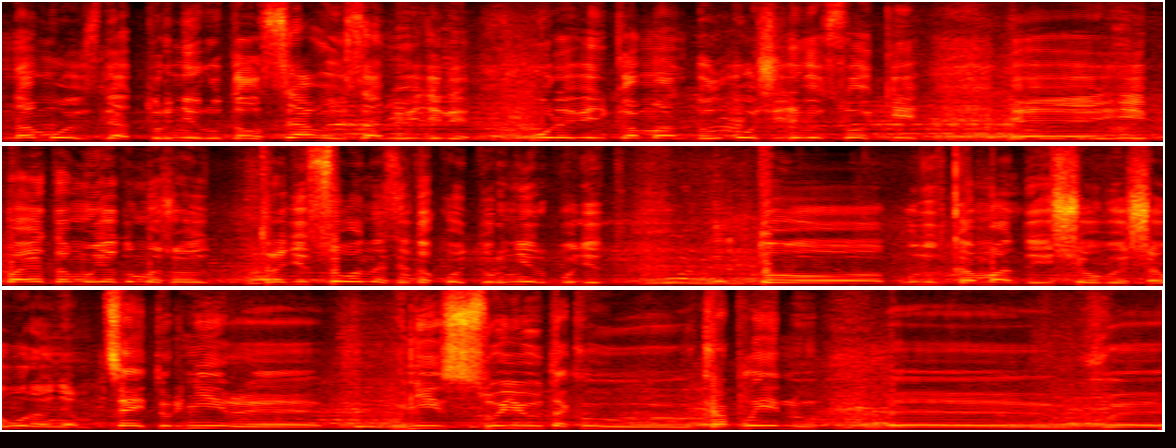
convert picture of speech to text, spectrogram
На мой взгляд, турнир удался. Вы сами видели, уровень команд был очень высокий. Э, И поэтому я думаю, что традиционно, если такой турнир будет, то будут команды еще выше уровнем. Цей турнір е, вніс свою таку краплину е, в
